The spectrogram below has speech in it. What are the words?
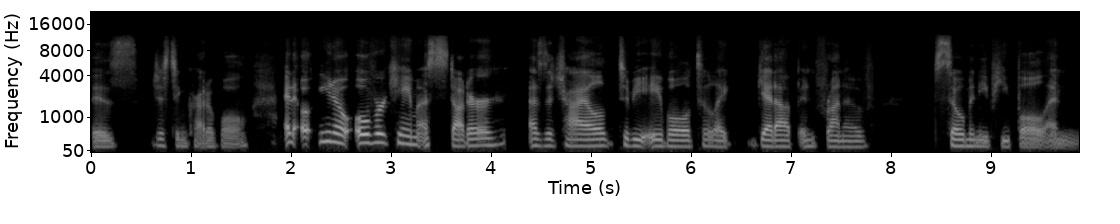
is just incredible. And, uh, you know, overcame a stutter as a child to be able to like get up in front of so many people and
